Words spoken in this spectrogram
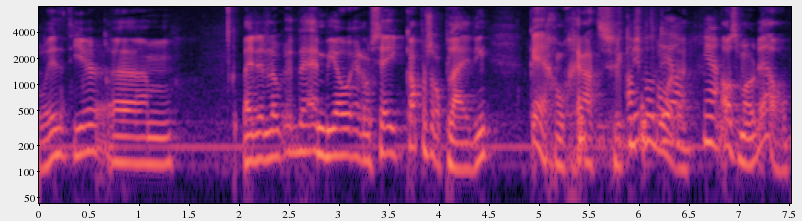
hoe heet het hier? Ehm, bij de, de MBO-ROC kappersopleiding kan je gewoon gratis geknipt model, worden. ja. Als model.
